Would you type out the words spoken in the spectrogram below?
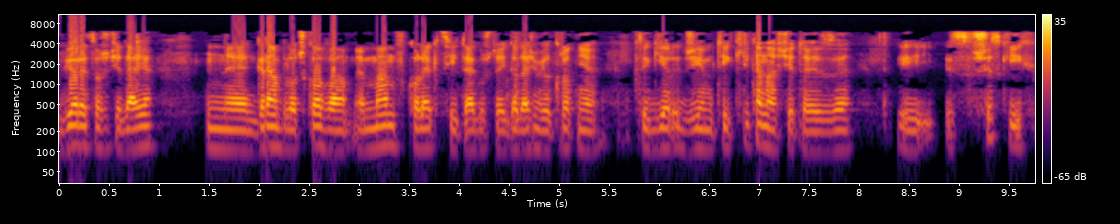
biorę co życie daje. Mm, e, gra bloczkowa. Mam w kolekcji, tak jak już tutaj gadaliśmy wielokrotnie, tych gier GMT kilkanaście. To jest z wszystkich,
